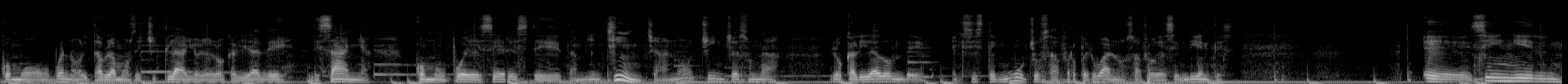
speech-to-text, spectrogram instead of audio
Como, bueno, ahorita hablamos de Chiclayo, la localidad de, de Saña, como puede ser este, también Chincha, ¿no? Chincha es una localidad donde existen muchos afroperuanos, afrodescendientes. Eh, sin ir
